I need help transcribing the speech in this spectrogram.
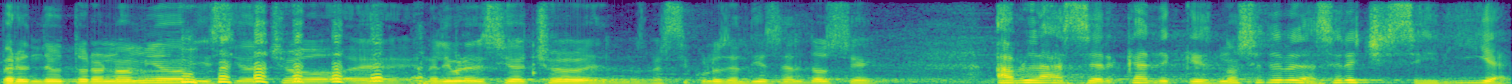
pero en Deuteronomio 18, eh, en el libro 18, en los versículos del 10 al 12, habla acerca de que no se debe de hacer hechicería,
